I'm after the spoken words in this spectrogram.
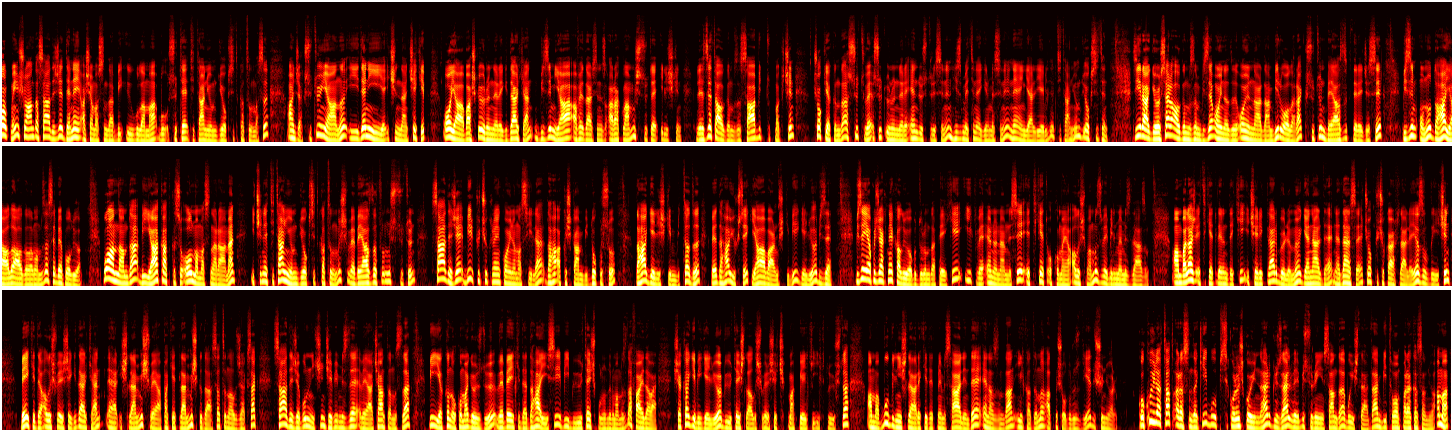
Korkmayın şu anda sadece deney aşamasında bir uygulama bu süte titanyum dioksit katılması. Ancak sütün yağını iyiden iyiye içinden çekip o yağ başka ürünlere giderken bizim yağ affedersiniz araklanmış süte ilişkin lezzet algımızı sabit tutmak için çok yakında süt ve süt ürünleri endüstrisinin hizmetine girmesini ne engelleyebilir? Titanyum dioksitin. Zira görsel algımızın bize oynadığı oyunlardan biri olarak sütün beyazlık derecesi bizim onu daha yağlı algılamamıza sebep oluyor. Bu anlamda bir yağ katkısı olmamasına rağmen içine titanyum dioksit katılmış ve beyazlatılmış sütün sadece bir küçük renk oynamasıyla daha akışkan bir dokusu, daha gelişkin bir tadı ve daha yüksek yağ varmış gibi geliyor bize. Bize yapacak ne kalıyor bu durumda peki? İlk ve en önemlisi etiket okumaya alışmamız ve bilmemiz lazım. Ambalaj etiketlerindeki içerikler bölümü genelde nedense çok küçük harflerle yazıldığı için Belki de alışverişe giderken eğer işlenmiş veya paketlenmiş gıda satın alacaksak sadece bunun için cebimizde veya çantamızda bir yakın okuma gözlüğü ve belki de daha iyisi bir büyüteç bulundurmamızda fayda var. Şaka gibi geliyor büyüteçle alışverişe çıkmak belki ilk duyuşta ama bu bilinçli hareket etmemiz halinde en azından ilk adımı atmış oluruz diye düşünüyorum. Kokuyla tat arasındaki bu psikolojik oyunlar güzel ve bir sürü insan da bu işlerden bir ton para kazanıyor. Ama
